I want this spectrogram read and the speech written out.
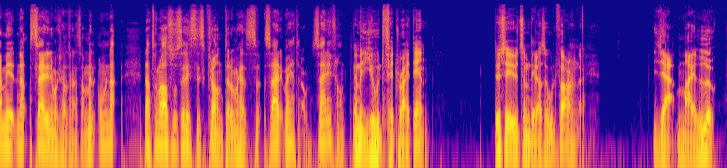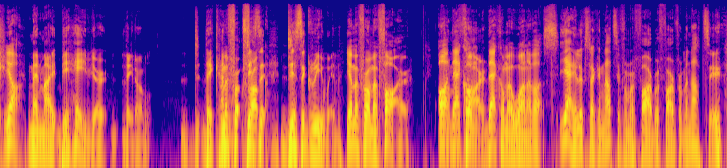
I mean, na, Sverigedemokraterna så, men om na, Nationalsocialistisk front, eller de heter, S- Sverige, vad heter de? Sverigefront? Ja, men you would fit right in. Du ser ut som deras ordförande. Yeah, my look. Ja. Men my behavior, they don't... They kind Men of fr- from- dis- disagree with. Ja men from afar. Ja, From där, kom, där kommer one of us. Yeah, he looks like a Nazi from afar but far from a Nazi.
